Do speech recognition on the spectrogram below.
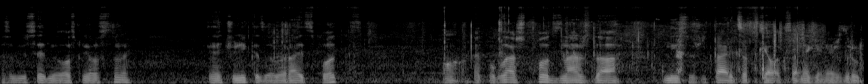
ja sam bio sedmi ili osmi osnovne i neću nikad zaboraviti spot, ono, kad pogledaš spot znaš da nisu žitarica od Kelloggsa, nego je nešto drugo.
